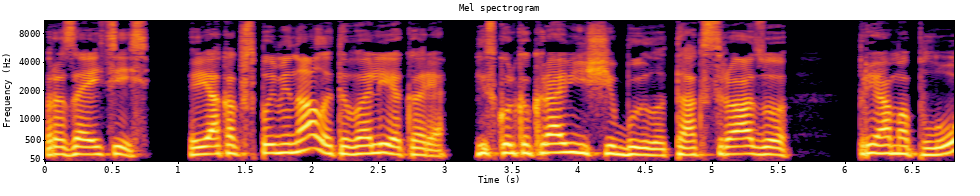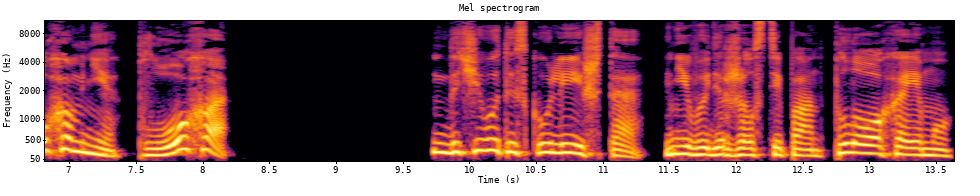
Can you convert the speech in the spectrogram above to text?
разойтись. Я как вспоминал этого лекаря, и сколько кровищи было, так сразу... Прямо плохо мне, плохо. «Да чего ты скулишь-то?» — не выдержал Степан. «Плохо ему.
